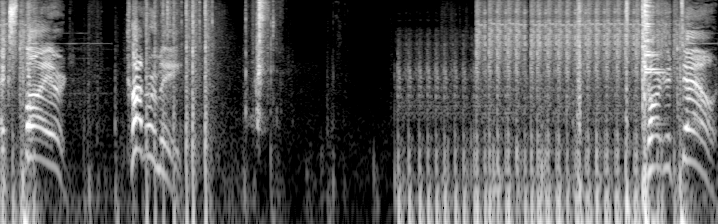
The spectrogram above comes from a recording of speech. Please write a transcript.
Expired! Cover me! Target down!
